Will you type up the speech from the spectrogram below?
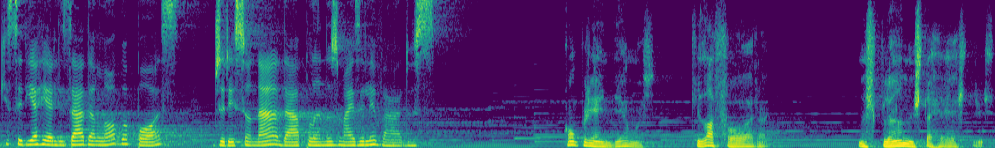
que seria realizada logo após, direcionada a planos mais elevados. Compreendemos que lá fora, nos planos terrestres,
